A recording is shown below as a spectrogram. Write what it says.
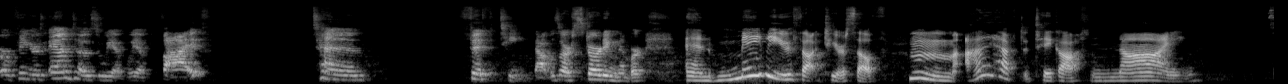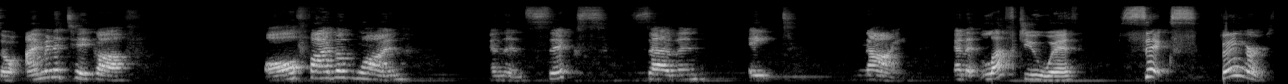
or fingers and toes do we have? We have five, ten, fifteen. That was our starting number. And maybe you thought to yourself, hmm, I have to take off nine. So I'm going to take off all five of one and then six, seven, eight, nine. And it left you with six Fingers.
